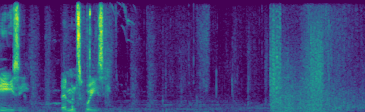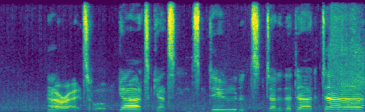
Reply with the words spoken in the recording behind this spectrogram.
Peasy. Lemon squeezy. Alright, so what we got? Got some, some dudes. Da da da da da da.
